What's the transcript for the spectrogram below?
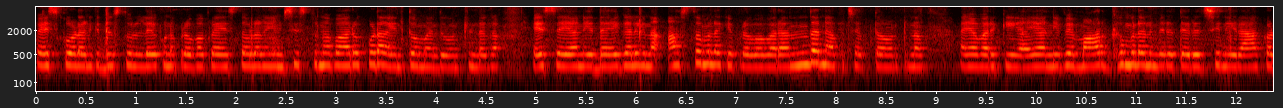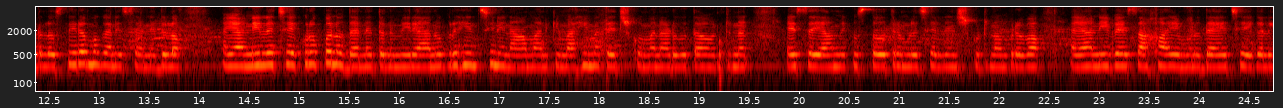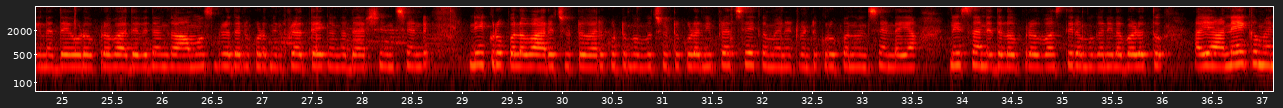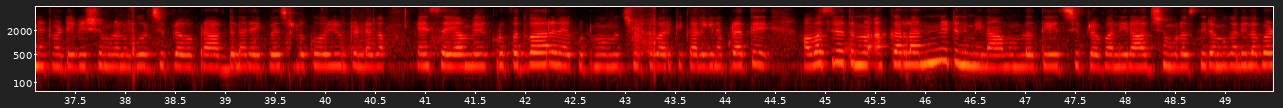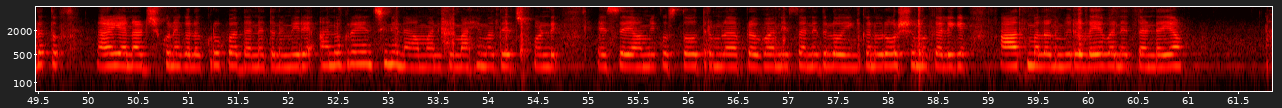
వేసుకోవడానికి దుస్తులు లేకుండా ప్రభా క్రైస్తవులను హింసిస్తున్న వారు కూడా ఎంతోమంది ఉంటుండగా ఎస్ఐ నీ దయగలిగిన అస్తములకి ప్రభా వారందరినీ నాకు చెప్తా ఉంటున్నాం. అయా వారికి అయా నీవే మార్గములను మీరు తెరిచి నీ రాకడలో స్థిరముగా నీ సన్నిధిలో అయా నిలిచే కృపను ధన్యతను మీరే అనుగ్రహించి నీ నామానికి మహిమ తెచ్చుకోమని అడుగుతూ ఉంటున్నాను. అయ్యా మీకు స్తోత్రములు చెల్లించుకుంటున్నాం ప్రభా. అయా నీవే సహాయమును దయచేయగలిగిన దేవుడు ప్రభా. అదేవిధంగా ఆమోస్ బ్రదర్ని కూడా మీరు ప్రత్యేకంగా దర్శించండి. నీ కృపల వారి చుట్టూ వారి కుటుంబము చుట్టూ కూడా నీ ప్రత్యేకమైనటువంటి కృపను ఉంచండి అయ్యా. నీ సన్నిధిలో ప్రభా స్థిరముగా నిలబడుతూ అయ్యా అనేకమైనటువంటి విషయములను గూర్చి ప్రభ ప్రార్థన రిక్వెస్టులు కోరి ఉంటుండగా ఏసయ్య మీ కృప ద్వారా నా కుటుంబం చుట్టూ వారికి కలిగిన ప్రతి అవసరతను అక్కర్లన్నిటిని మీ నామంలో తీర్చి ప్రభా నీ రాజ్యంలో స్థిరముగా నిలబడుతూ అయ్యా నడుచుకునే గల కృప ధన్యతను మీరే అనుగ్రహించి నీ నామానికి మహిమ తెచ్చుకోండి. ఎస్ఐ మీకు స్తోత్రంలో ప్రభా నీ సన్నిధిలో ఇంకను రోషము కలిగి ఆత్మలను మీరు లేవనెత్తండి అయ్యా.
